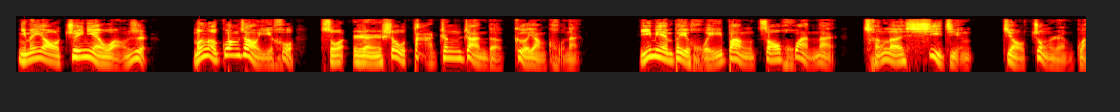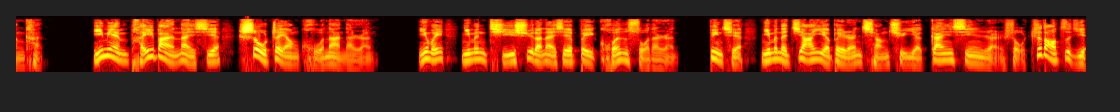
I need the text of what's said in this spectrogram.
你们要追念往日蒙了光照以后所忍受大征战的各样苦难，一面被毁谤遭患难，成了戏景，叫众人观看；一面陪伴那些受这样苦难的人。因为你们体恤了那些被捆锁的人，并且你们的家业被人抢去，也甘心忍受，知道自己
